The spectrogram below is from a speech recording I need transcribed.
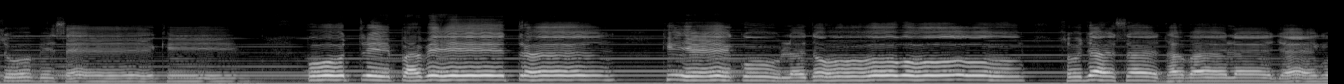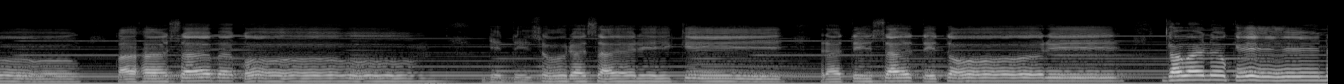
सुबिसेखी पुत्री पवित्र, किए कुल दो सुजस धबल जगो कह सब इति सुरसरि रति सति तोरि। गवनुकेन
